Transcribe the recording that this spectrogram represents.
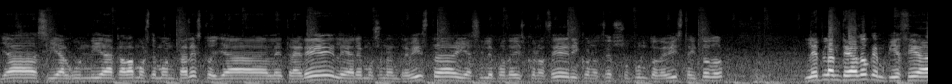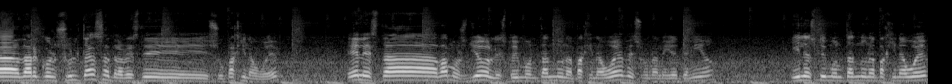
ya si algún día acabamos de montar esto, ya le traeré, le haremos una entrevista y así le podéis conocer y conocer su punto de vista y todo. Le he planteado que empiece a dar consultas a través de su página web. Él está, vamos, yo le estoy montando una página web, es un amiguete mío, y le estoy montando una página web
